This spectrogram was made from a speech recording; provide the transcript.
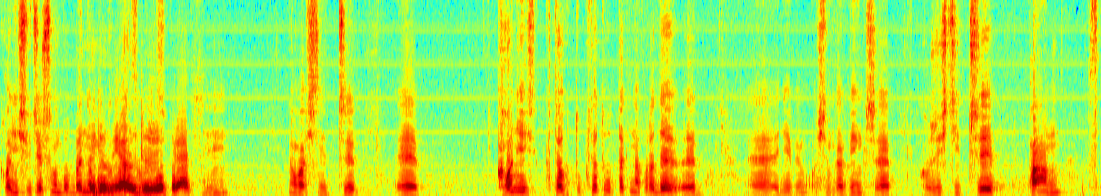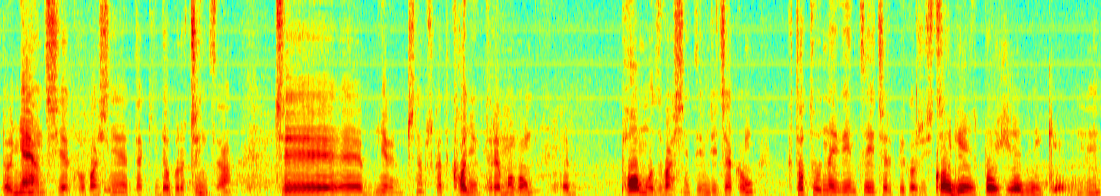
Konie się cieszą, bo będą Będą mogły miały pracować. dużo pracy. Mhm. No właśnie, czy e, konie, kto, tu- kto tu tak naprawdę, e, e, nie wiem, osiąga większe korzyści, czy pan, spełniając się jako właśnie taki dobroczyńca, czy, e, nie wiem, czy na przykład konie, które mogą e, pomóc właśnie tym dzieciakom, kto tu najwięcej czerpie korzyści? Koń jest pośrednikiem. Mhm.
